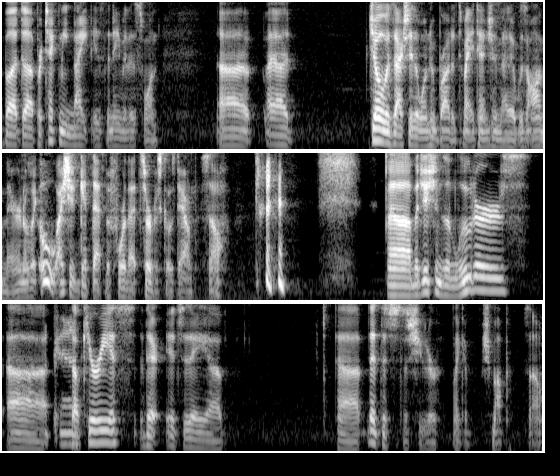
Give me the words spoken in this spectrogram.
but uh, Protect Me Knight is the name of this one. Uh, uh, Joe is actually the one who brought it to my attention that it was on there, and I was like, "Oh, I should get that before that service goes down." So, uh, Magicians and Looters, uh, Okay. Valkyrius. There, it's a uh, uh, that's just a shooter, like a shmup. So,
